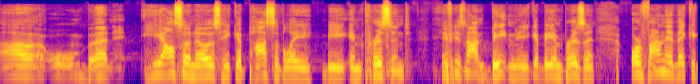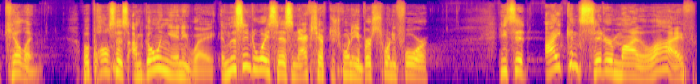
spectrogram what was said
uh, but he also knows he could possibly be imprisoned. If he's not beaten, he could be imprisoned, or finally they could kill him. But Paul says, I'm going anyway. And listen to what he says in Acts chapter 20 and verse 24. He said, I consider my life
